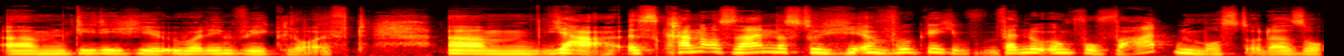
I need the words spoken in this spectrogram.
ähm, die dir hier über den Weg läuft. Ähm, ja, es kann auch sein, dass du hier wirklich, wenn du irgendwo warten musst oder so,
